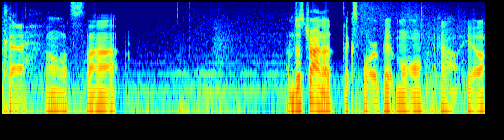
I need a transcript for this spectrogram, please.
Okay, well, what's that? I'm just trying to explore a bit more out here.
